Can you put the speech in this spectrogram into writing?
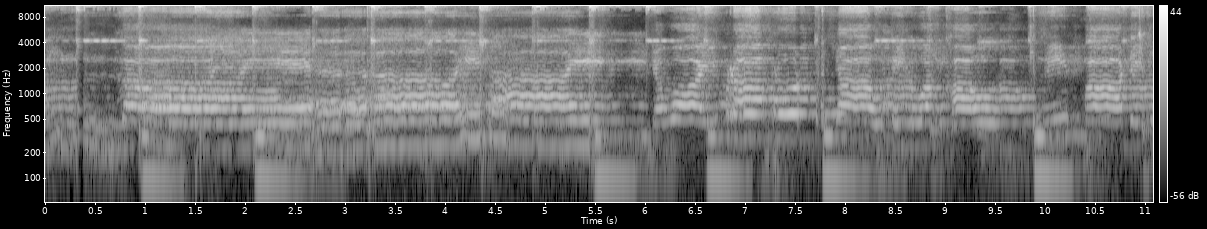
นตายจะไหวพระพุทธเจ้าที่ลวงเขานิพพานได้เธ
